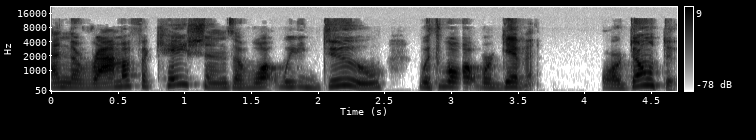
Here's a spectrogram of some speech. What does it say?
and the ramifications of what we do with what we're given or don't do.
